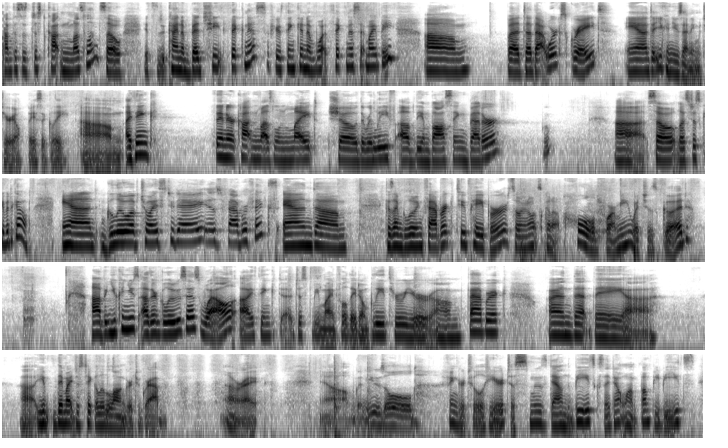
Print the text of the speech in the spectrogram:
Um, this is just cotton muslin, so it's the kind of bed sheet thickness if you're thinking of what thickness it might be. Um, but uh, that works great, and uh, you can use any material basically. Um, I think thinner cotton muslin might show the relief of the embossing better. Uh, so let's just give it a go. And glue of choice today is Fabrifix, and because um, I'm gluing fabric to paper, so I know it's going to hold for me, which is good. Uh, but you can use other glues as well. I think uh, just be mindful they don't bleed through your um, fabric and that they, uh, uh you, they might just take a little longer to grab. All right. Now I'm going to use old finger tool here to smooth down the beads because I don't want bumpy beads.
